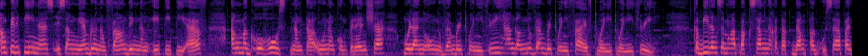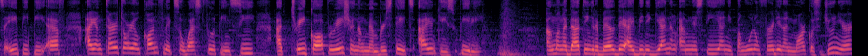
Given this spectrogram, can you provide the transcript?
Ang Pilipinas, isang miyembro ng founding ng APPF, ang magho-host ng taunang komperensya mula noong November 23 hanggang November 25, 2023. Kabilang sa mga paksang nakatakdang pag-usapan sa APPF ay ang territorial conflict sa West Philippine Sea at trade cooperation ng member states ayon kay Zubiri. Ang mga dating rebelde ay binigyan ng amnestiya ni Pangulong Ferdinand Marcos Jr.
